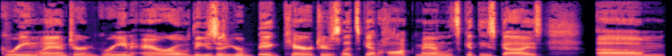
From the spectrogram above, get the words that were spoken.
Green Lantern, Green Arrow. These are your big characters. Let's get Hawkman. Let's get these guys um,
